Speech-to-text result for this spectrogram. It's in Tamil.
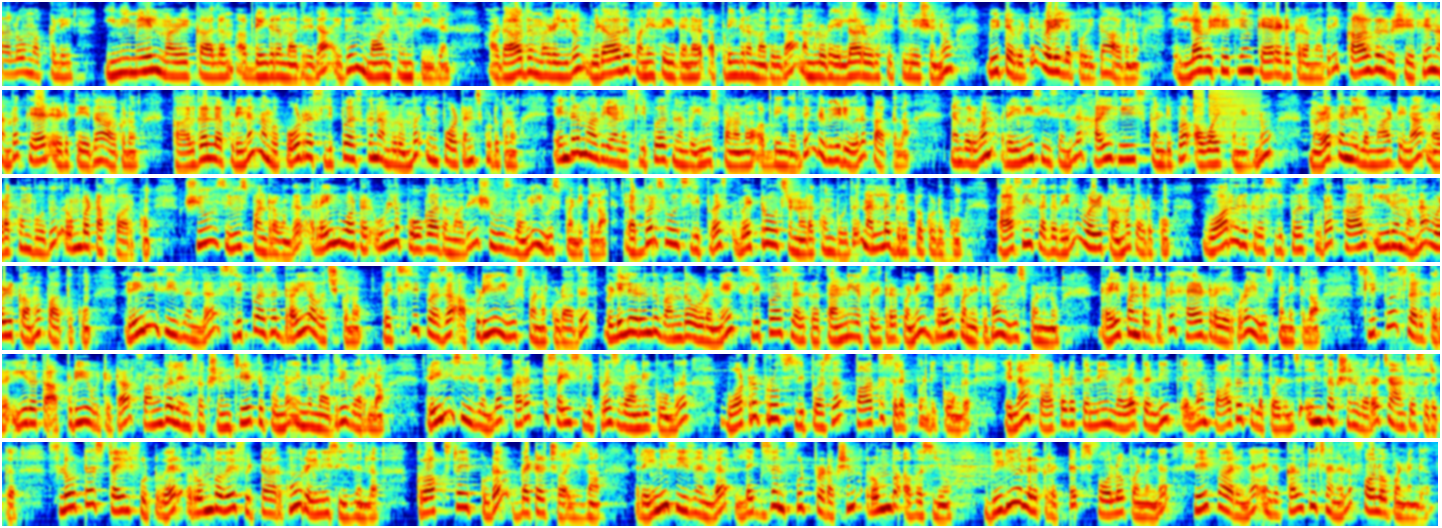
ஹலோ மக்களே இனிமேல் மழைக்காலம் அப்படிங்கிற மாதிரி தான் இது மான்சூன் சீசன் அடாது மழையிலும் விடாது பணி செய்தனர் அப்படிங்கிற மாதிரி தான் நம்மளோட எல்லாரோட சுச்சுவேஷனும் வீட்டை விட்டு வெளியில் போய் தான் ஆகணும். எல்லா விஷயத்துலையும் கேர் எடுக்கிற மாதிரி கால்கள் விஷயத்துலையும் நம்ம கேர் எடுத்தே தான் ஆகணும். கால்கள் அப்படின்னா நம்ம போடுற ஸ்லிப்பர்ஸ்க்கு நம்ம ரொம்ப இம்பார்ட்டன்ஸ் கொடுக்கணும். எந்த மாதிரியான ஸ்லிப்பர்ஸ் நம்ம யூஸ் பண்ணணும் அப்படிங்கிறத இந்த வீடியோவில் பார்க்கலாம். நம்பர் ஒன் ரெய்னி சீசனில் ஹை ஹீல்ஸ் கண்டிப்பாக அவாய்ட் பண்ணிடணும். மழை தண்ணியில் மாட்டினா நடக்கும்போது ரொம்ப டஃப்பாக இருக்கும். ஷூஸ் யூஸ் பண்ணுறவங்க ரெயின் வாட்டர் உள்ளே போகாத மாதிரி ஷூஸ் வாங்கி யூஸ் பண்ணிக்கலாம். ரப்பர் சோல் ஸ்லிப்பர்ஸ் வெட் ரோட்ஸில் நடக்கும்போது நல்ல கிரிப்பை கொடுக்கும். பாசி சகதியில் வழுக்காமல் தடுக்கும். வார் இருக்கிற ஸ்லிப்பர்ஸ் கூட கால் ஈரமான வழுக்காமல் பார்த்துக்கும் ரெய்னி சீசனில் ஸ்லிப்பர்ஸை ட்ரையாக வச்சுக்கணும். வெட் ஸ்லிப்பர்ஸை அப்படியே யூஸ் பண்ணக்கூடாது. வெளியிலேருந்து வந்த உடனே ஸ்லிப்பர்ஸில் இருக்கிற தண்ணியை ஃபில்டர் பண்ணி ட்ரை பண்ணிட்டு தான் யூஸ் பண்ணணும். ட்ரை பண்ணுறதுக்கு ஹேர் ட்ரையர் கூட யூஸ் பண்ணிக்கலாம். ஸ்லிப்பர்ஸில் இருக்கிற ஈரத்தை அப்படியே விட்டுட்டா ஃபங்கல் இன்ஃபெக்ஷன் சேத்து புண்ணு இந்த மாதிரி வரலாம். ரெய்னி சீசனில் கரெக்ட் சைஸ் ஸ்லிப்பர்ஸ் வாங்கிக்கோங்க. வாட்டர் ப்ரூஃப் ஸ்லிப்பர்ஸை பார்த்து செலக்ட் பண்ணிக்கோங்க. ஏன்னா சாக்கடை தண்ணி மழை தண்ணி எல்லாம் பாதத்தில் படிஞ்சு இன்ஃபெக்ஷன் வர சான்சஸ் இருக்குது ஃப்ளோட்டர் ஸ்டைல் ஃபுட்வேர் ரொம்பவே ஃபிட்டாக இருக்கும் ரெய்னி சீசனில் க்ராக்ஸ் டைப் கூட பெட்டர் சாய்ஸ் தான். ரெய்னி சீசனில் லெக்ஸ் அண்ட் ஃபுட் ப்ரொடக்ஷன் ரொம்ப அவசியம். வீடியோவில் இருக்கிற டிப்ஸ் ஃபாலோ பண்ணுங்கள் சேஃபாக இருங்க. எங்கள் கல்கி சேனலை ஃபாலோ பண்ணுங்கள்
